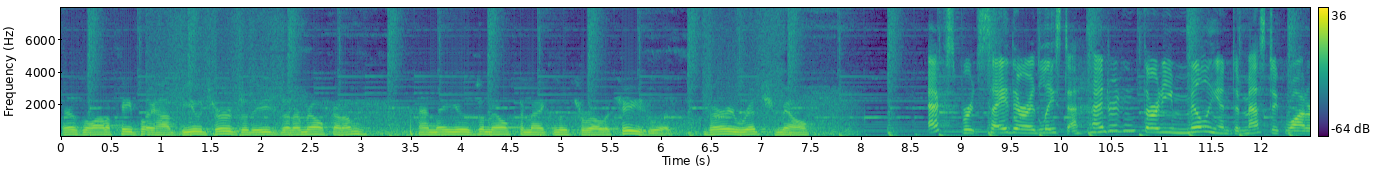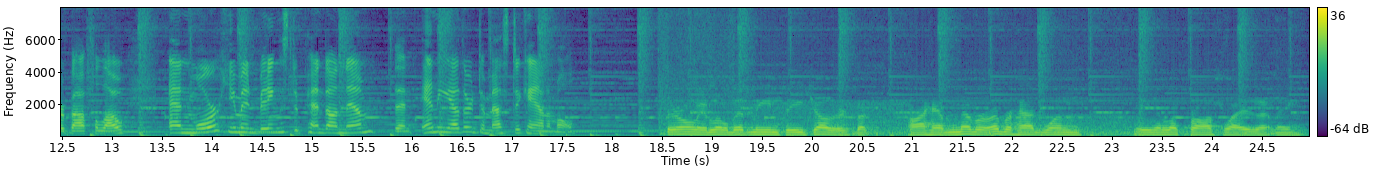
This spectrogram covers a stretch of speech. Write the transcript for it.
There's a lot of people that have huge herds of these that are milking them and they use the milk to make mozzarella cheese with. Very rich milk. Experts say there are at least 130 million domestic water buffalo, and more human beings depend on them than any other domestic animal. They're only a little bit mean to each other, but I have never ever had one even look crossways at me.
